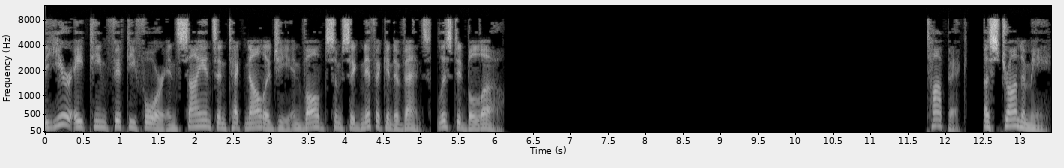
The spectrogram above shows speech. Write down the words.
The year 1854 in science and technology involved some significant events, listed below. Astronomy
